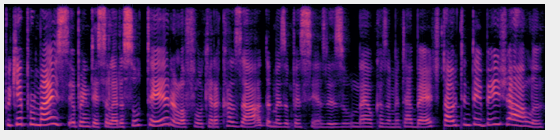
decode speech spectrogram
Porque por mais eu perguntei se ela era solteira, ela falou que era casada, mas eu pensei, às vezes, né, o casamento é aberto e tal, e tentei beijá-la.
